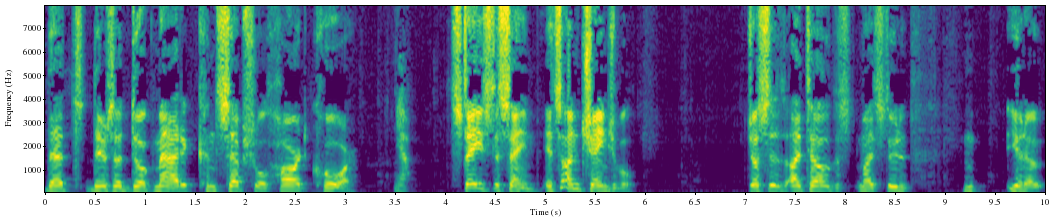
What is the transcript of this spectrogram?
that there's a dogmatic conceptual hard core Yeah. stays the same. It's unchangeable. Just as I tell this, my students, you know,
